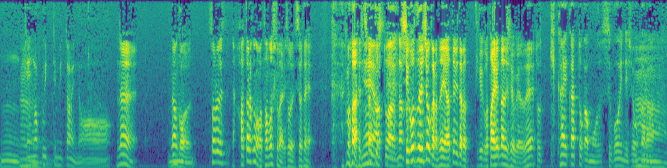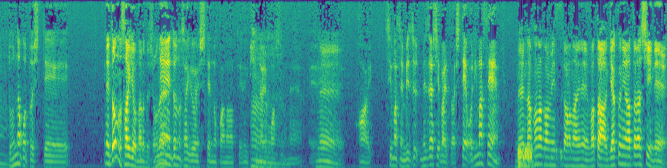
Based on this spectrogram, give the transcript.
うんうん、見学行ってみたいなねえ。なんかうん、それ、働くのが楽しくなりそうですよね。まあ、ねちゃんあとはなんかと仕事でしょうからね、やってみたら結構大変なんでしょうけどね機械化とかもすごいんでしょうから、うんどんなことして、ね、どんな作業になるんでしょうね。ね、どんな作業をしてんのかなって、ね、気になりますよね。えねーはい。すいません、めず珍しいバイトはしておりません。え。ねなかなか見つからないね。また逆に新しいね、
